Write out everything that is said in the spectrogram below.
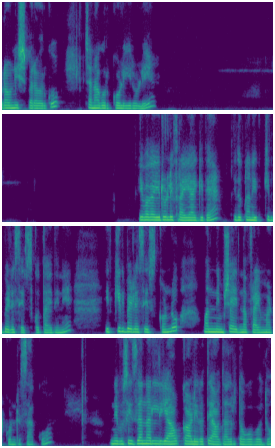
ಬ್ರೌನಿಶ್ ಬರೋವರೆಗೂ ಚೆನ್ನಾಗಿ ಹುರ್ಕೊಳ್ಳಿ ಈರುಳ್ಳಿ. ಇವಾಗ ಈರುಳ್ಳಿ ಫ್ರೈ ಆಗಿದೆ. ಇದಕ್ಕೆ ನಾನು ಇದ್ಕಿದ ಬೇಳೆ ಸೇರಿಸ್ಕೊತಾ ಇದ್ದೀನಿ. ಇದ್ಕಿದ ಬೇಳೆ ಸೇರಿಸ್ಕೊಂಡು ಒಂದು ನಿಮಿಷ ಇದನ್ನ ಫ್ರೈ ಮಾಡಿಕೊಂಡ್ರೆ ಸಾಕು. ನೀವು ಸೀಸನಲ್ಲಿ ಯಾವ ಕಾಳು ಇರುತ್ತೆ ಯಾವುದಾದ್ರೂ ತೊಗೋಬೋದು.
